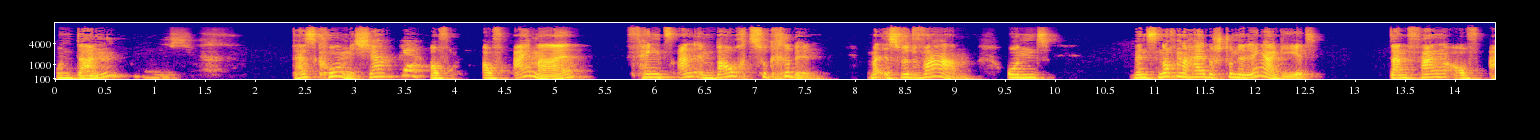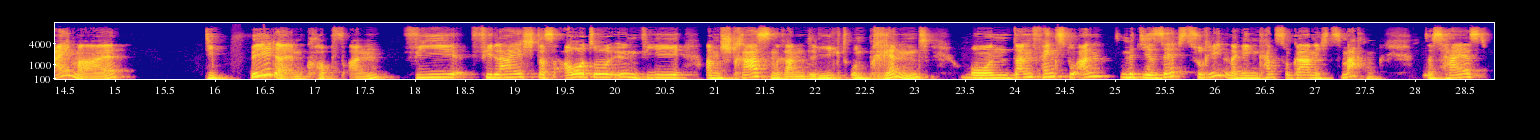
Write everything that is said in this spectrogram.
Und dann, das ist komisch, ja. ja. Auf, auf einmal fängt es an, im Bauch zu kribbeln es wird warm. Und wenn es noch eine halbe Stunde länger geht, dann fangen auf einmal die Bilder im Kopf an, wie vielleicht das Auto irgendwie am Straßenrand liegt und brennt. Und dann fängst du an, mit dir selbst zu reden. Dagegen kannst du gar nichts machen. Das heißt,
